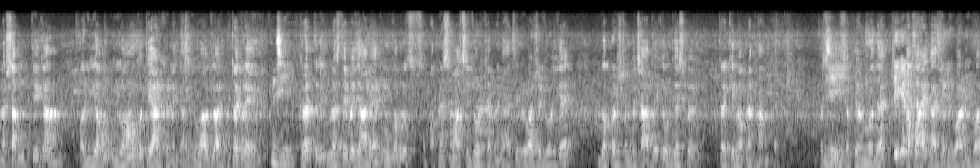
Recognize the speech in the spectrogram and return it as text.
नशा मुक्ति का और युवाओं युवाओं को तैयार करने का युवा जो आज भटक रहे हैं जी। गलत रास्ते पर जा रहे हैं तो उनको हम लोग अपने समाज से जोड़ के अपने गायत्री परिवार से जोड़ के युवा परिश्रम को चाहते हैं कि वो देश पर तरक्की में अपना काम करें। बस जी। यही सबसे अनुरोध है। आप आए गाजी परिवार युवा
